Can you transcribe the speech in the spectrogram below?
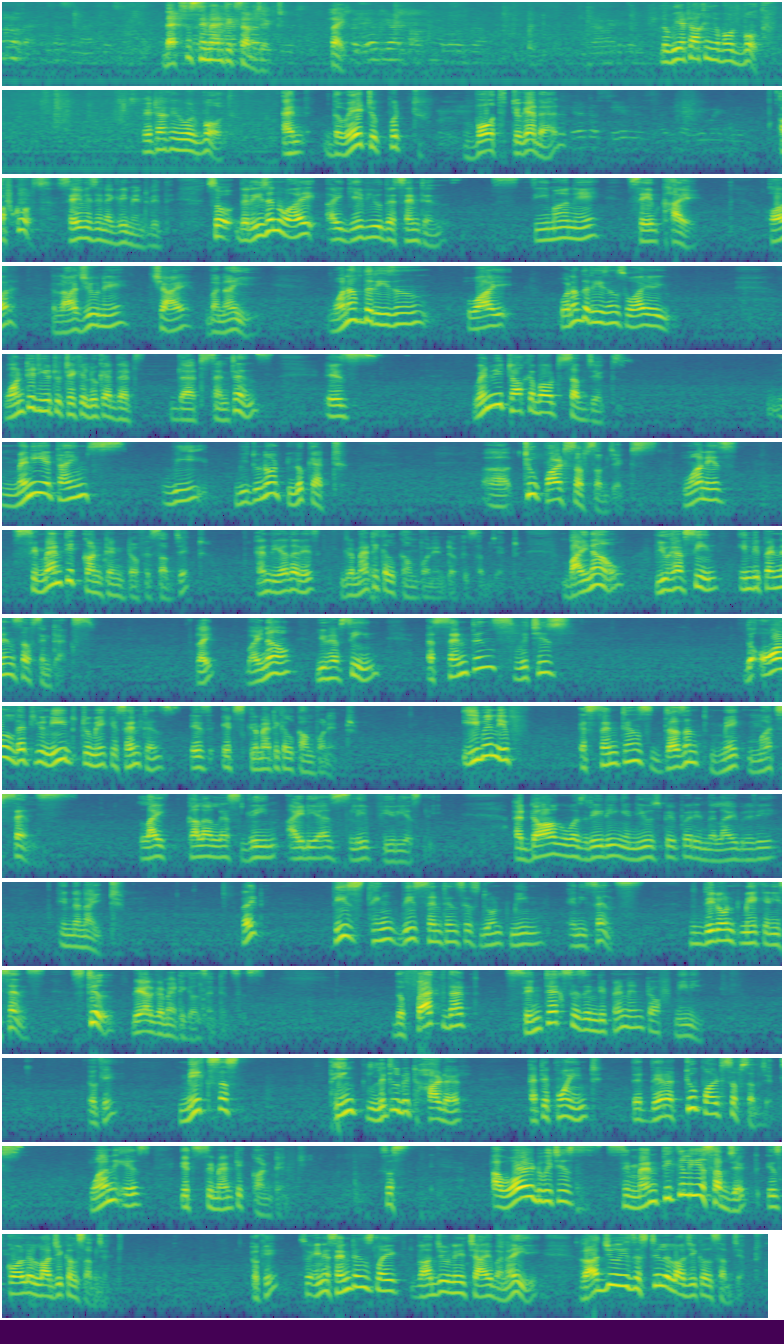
No, no, that is the semantic subject. That's a So, semantic subject. Right. So, here we are talking about the grammatical. No, we are talking about both. We are talking about both. And the way to put both together. Of course, save is in agreement with. So, the reason why I gave you the sentence, Seema ne save khaye or Raju ne chai banai. One of the reasons why, one of the reasons why I wanted you to take a look at that, that sentence is when we talk about subjects, many a times we we do not look at uh, two parts of subjects. One is semantic content of a subject and the other is grammatical component of a subject. By now you have seen independence of syntax right? By now you have seen a sentence which is the all that you need to make a sentence is its grammatical component. Even if a sentence doesn't make much sense like colorless green ideas sleep furiously. A dog was reading a newspaper in the library in the night. Right? These things these sentences don't mean any sense. They don't make any sense. Still they are grammatical sentences. The fact that syntax is independent of meaning okay makes us think little bit harder at a point that there are two parts of subjects. One is its semantic content. So a word which is semantically a subject is called a logical subject. Okay? So in a sentence like raju ne chai banai raju is still a logical subject.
